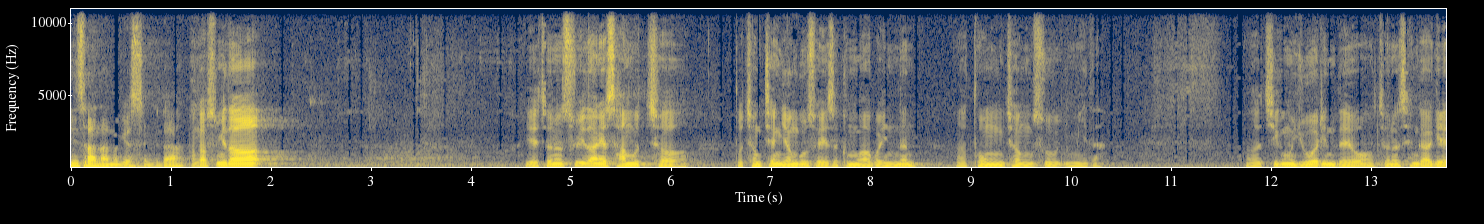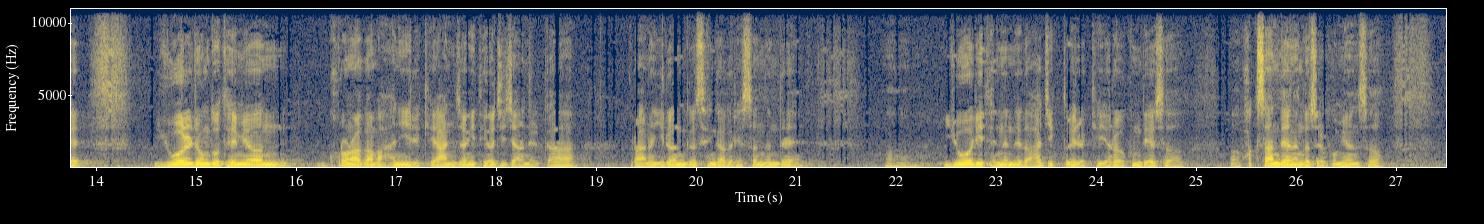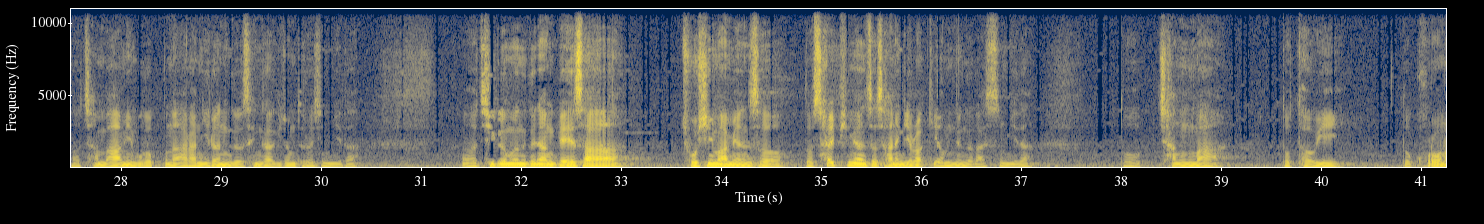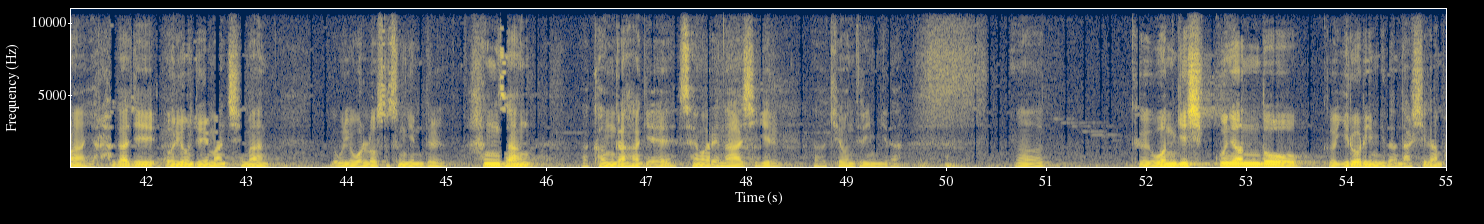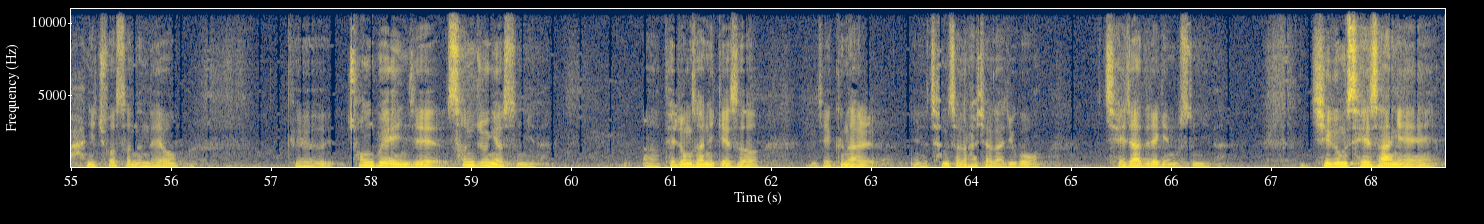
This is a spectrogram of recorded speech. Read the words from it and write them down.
인사 나누겠습니다. 반갑습니다. 예, 저는 수의단의 사무처 또 정책연구소에서 근무하고 있는 어, 동정수입니다. 어, 지금은 6월인데요. 저는 생각에 6월 정도 되면 코로나가 많이 이렇게 안정이 되어지지 않을까라는 이런 그 생각을 했었는데 어, 6월이 됐는데도 아직도 이렇게 여러 군데에서 어, 확산되는 것을 보면서 어, 참 마음이 무겁구나라는 이런 그 생각이 좀 들어집니다. 어, 지금은 그냥 매사 조심하면서 또 살피면서 사는 게밖에 없는 것 같습니다. 또 장마, 또 더위, 또 코로나 여러 가지 어려운 점이 많지만 우리 원로 스승님들 항상 건강하게 생활에 나아시길 어, 기원 드립니다. 어, 그 원기 19년도 그 1월입니다. 날씨가 많이 추웠었는데요. 그 총부에 이제 선중이었습니다. 어, 대종사님께서 이제 그날 참석을 하셔가지고 제자들에게 묻습니다. 지금 세상에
